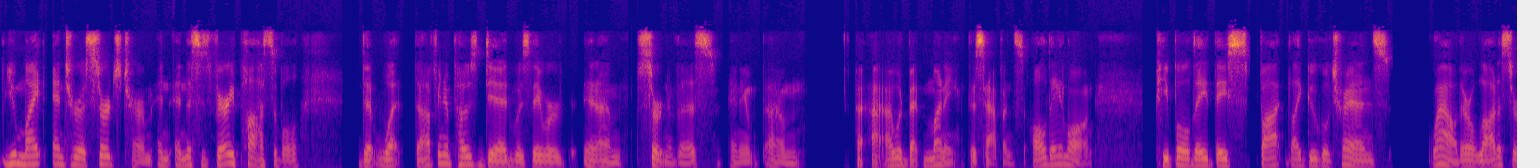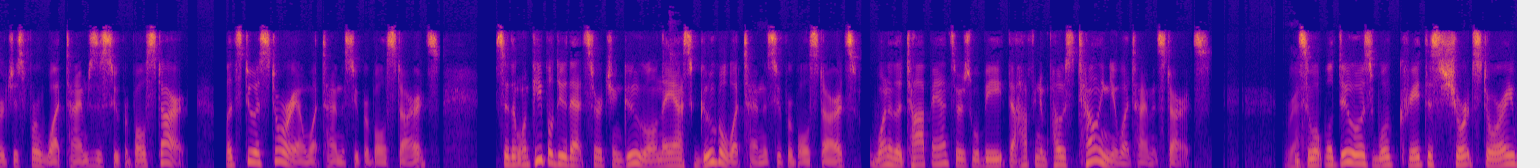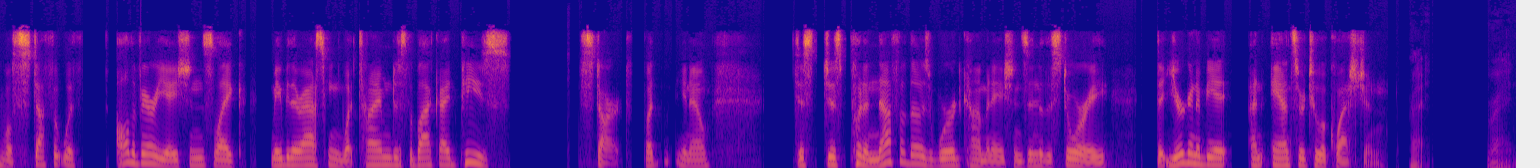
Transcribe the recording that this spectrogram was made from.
you might enter a search term. And, and this is very possible that what the Huffington Post did was they were, and I'm certain of this, and um, I, I would bet money this happens all day long. People they they spot like Google Trends. Wow, there are a lot of searches for what time does the Super Bowl start. Let's do a story on what time the Super Bowl starts. So that when people do that search in Google and they ask Google what time the Super Bowl starts, one of the top answers will be the Huffington Post telling you what time it starts. Right. so what we'll do is we'll create this short story, we'll stuff it with all the variations like maybe they're asking what time does the black eyed peas start? What, you know, just just put enough of those word combinations into the story that you're going to be a, an answer to a question. Right. Right.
